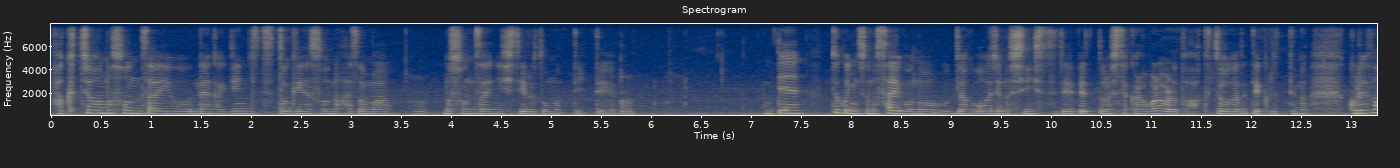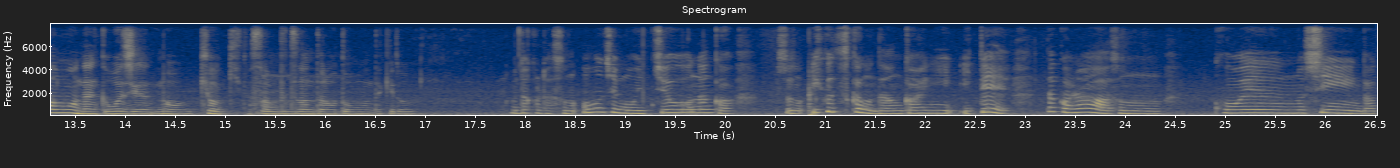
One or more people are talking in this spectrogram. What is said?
白鳥の存在をなんか現実と幻想の狭間の存在にしていると思っていて、で特にその最後のなんか王子の寝室でベッドの下からわらわらと白鳥が出てくるっていうのはこれはもうなんか王子の狂気の産物なんだろうと思うんだけど、だからその王子も一応なんかそのいくつかの段階にいてだからその公演のシーンだっ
